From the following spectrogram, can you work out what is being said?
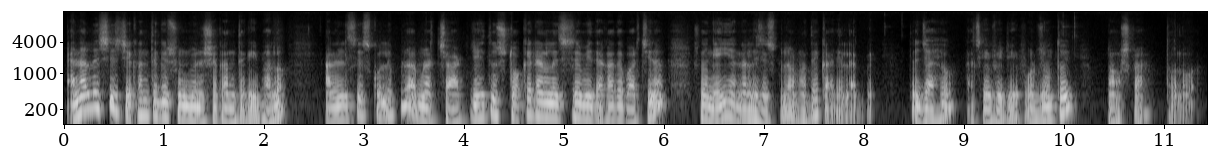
অ্যানালিসিস যেখান থেকে শুনবেন সেখান থেকেই ভালো। অ্যানালিসিস করলে পরে আপনার চার্ট, যেহেতু স্টকের অ্যানালিসিস আমি দেখাতে পারছি না, সুতরাং এই অ্যানালিসিসগুলো আপনাদের কাজে লাগবে। তো যাই হোক আজকে ভিডিও পর্যন্তই। নমস্কার, ধন্যবাদ।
